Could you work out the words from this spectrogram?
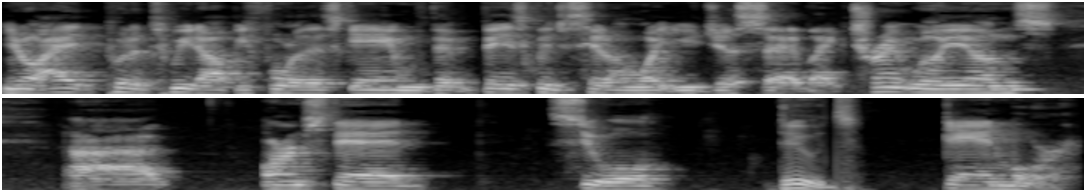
you know I had put a tweet out before this game that basically just hit on what you just said, like Trent Williams, uh, Armstead, Sewell, dudes, Dan Moore.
